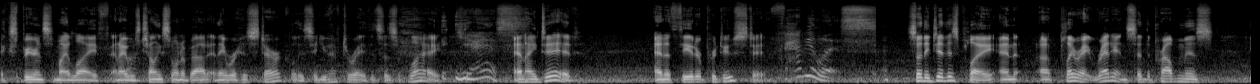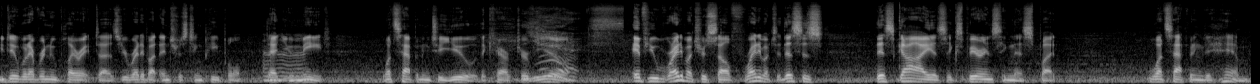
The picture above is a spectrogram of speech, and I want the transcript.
experience of my life, and I was telling someone about it, and they were hysterical. They said, "You have to write this as a play," yes. and I did, and a theater produced it. Fabulous. So they did this play, and a playwright read it and said, "The problem is, you did what every new playwright does. You write about interesting people that you meet. What's happening to you, the character of you." If you write about yourself, write about you. This is, this guy is experiencing this, but what's happening to him?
